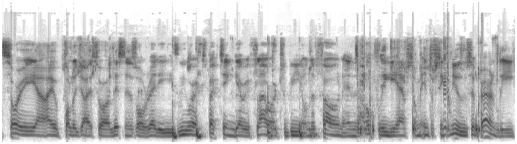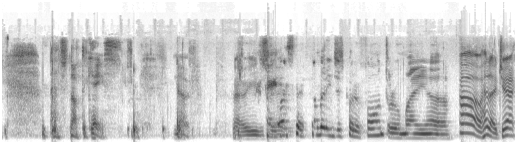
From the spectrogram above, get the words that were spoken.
Sorry, uh, I apologize to our listeners already. We were expecting Gary Flower to be on the phone and hopefully have some interesting news. Apparently, that's not the case. No, no, he's. Hey, what's that? Somebody just put a phone through my. Uh... Oh, hello, Jack.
